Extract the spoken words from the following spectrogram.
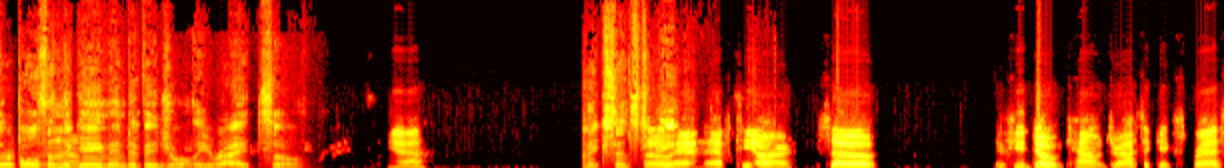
They're both in the game individually right so Yeah. makes sense to Oh, me and FTR. So if you don't count Jurassic Express,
